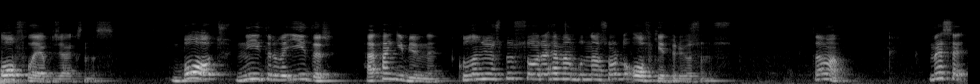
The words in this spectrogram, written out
Off'la yapacaksınız. Both, neither ve either herhangi birini kullanıyorsunuz. Sonra hemen bundan sonra da off getiriyorsunuz. Tamam. Mesela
